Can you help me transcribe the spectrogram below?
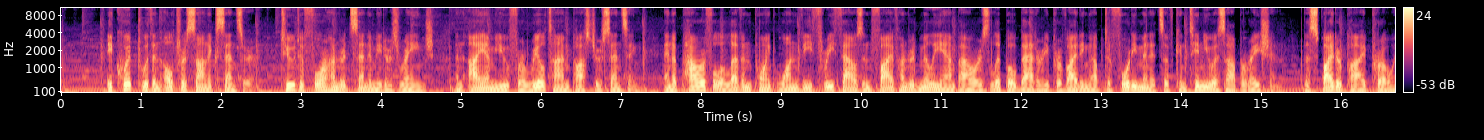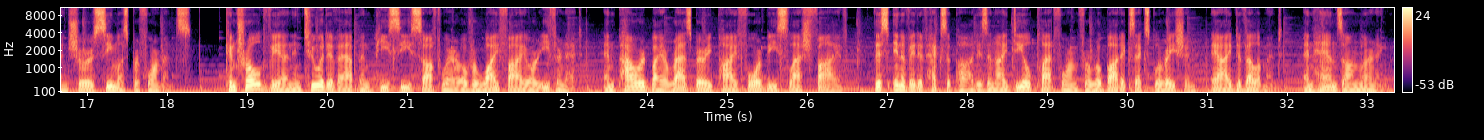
Equipped with an ultrasonic sensor, 2 to 400 centimeters range, an IMU for real-time posture sensing, and a powerful 11.1 V 3500 mAh LiPo battery providing up to 40 minutes of continuous operation, the SpiderPi Pro ensures seamless performance. Controlled via an intuitive app and PC software over Wi-Fi or Ethernet, and powered by a Raspberry Pi 4B/5, this innovative hexapod is an ideal platform for robotics exploration, AI development, and hands-on learning.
